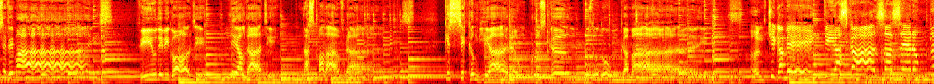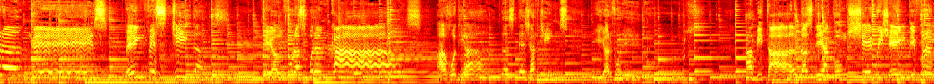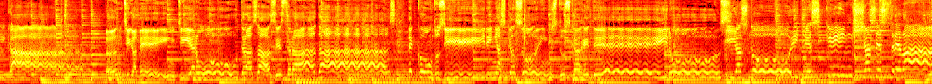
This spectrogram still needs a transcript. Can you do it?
se vê mais. Fio de bigode, lealdade nas palavras que se cambiaram pros campos do nunca mais. Antigamente as casas eram grandes, bem vestidas de alfuras brancas, de jardins e arvoredos, habitadas de aconchego e gente franca. Antigamente eram outras as estradas de conduzirem as canções dos carreteiros e as noites quinchas estreladas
